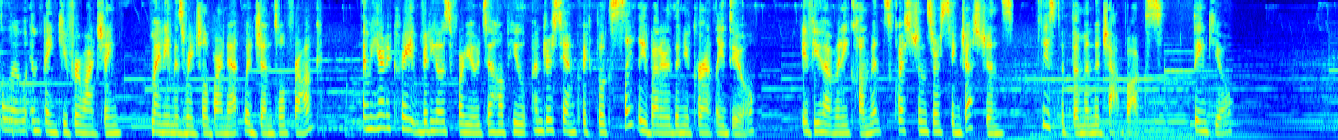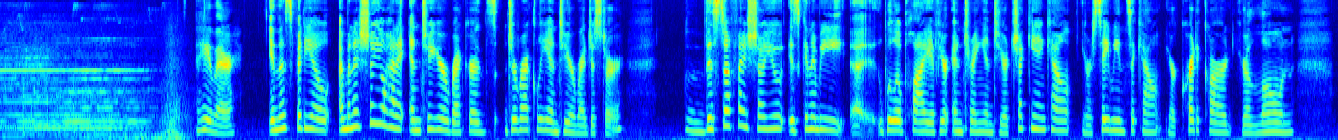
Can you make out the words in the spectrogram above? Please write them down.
Hello, and thank you for watching. My name is Rachel Barnett with Gentle Frog. I'm here to create videos for you to help you understand QuickBooks slightly better than you currently do. If you have any comments, questions, or suggestions, please put them in the chat box. Thank you. Hey there. In this video, I'm going to show you how to enter your records directly into your register. This stuff I show you is going to be, uh, will apply if you're entering into your checking account, your savings account, your credit card, your loan.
